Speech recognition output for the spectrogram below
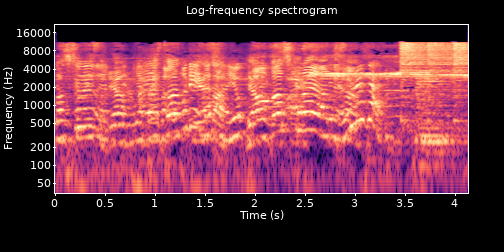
やばくないやばくないやばくい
